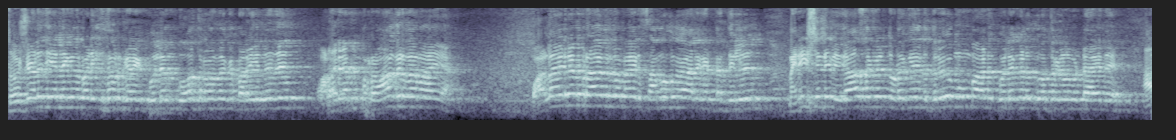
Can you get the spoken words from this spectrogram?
സോഷ്യോളജി അല്ലെങ്കിൽ പഠിക്കുന്നവർക്ക് കുലം ഗോത്രം എന്നൊക്കെ പറയുന്നത് വളരെ പ്രാകൃതമായ വളരെ പ്രാകൃതമായ ഒരു സമൂഹ കാലഘട്ടത്തിൽ മനുഷ്യന്റെ വികാസങ്ങൾ തുടങ്ങിയതിന് എത്രയോ മുമ്പാണ് കുലങ്ങളും ഗോത്രങ്ങളും ഉണ്ടായത്. ആ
